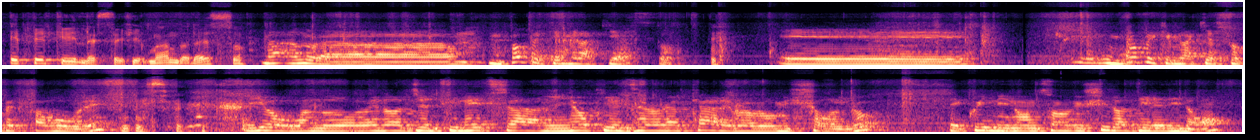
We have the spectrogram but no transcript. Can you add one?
E perché la stai firmando adesso? Ma allora, un po' perché me l'ha chiesto. E un po' perché me l'ha chiesto per favore e io quando vedo la gentilezza negli occhi di Zero Calcare proprio mi sciolgo e quindi non sono riuscito a dire di no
